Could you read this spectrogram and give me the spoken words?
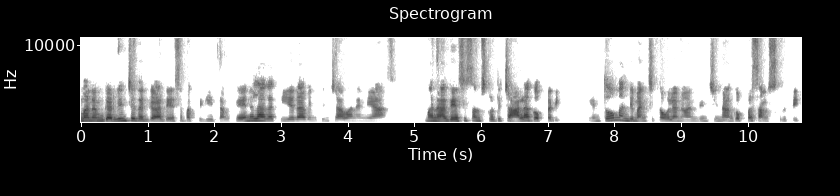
మనం గర్వించదగ్గ దేశభక్తి గీతం తేనెలాగా తీయగా వినిపించావనన్య మన దేశ సంస్కృతి చాలా గొప్పది. ఎంతో మంది మంచి కవులను అందించిన గొప్ప సంస్కృతి.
